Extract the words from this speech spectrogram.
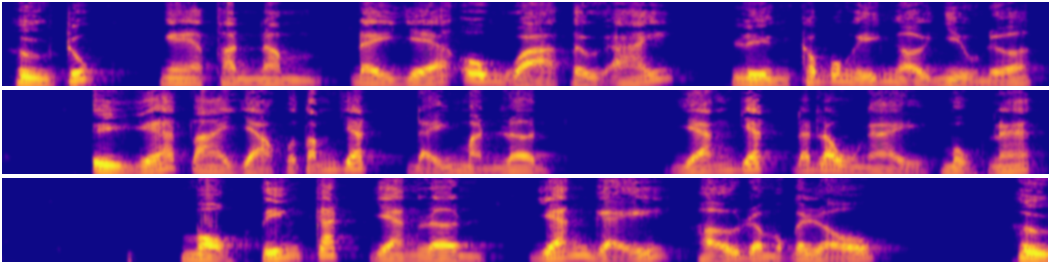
Hư Trúc nghe thanh âm đầy vẻ ôn hòa từ ái, liền không có nghĩ ngợi nhiều nữa. Y ghé tay vào của tấm vách đẩy mạnh lên. Dán vách đã lâu ngày mục nát. Một tiếng cách vang lên, dán gãy hở ra một cái lỗ. Hư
